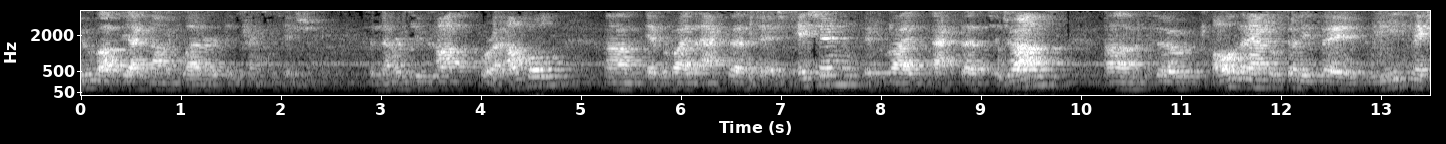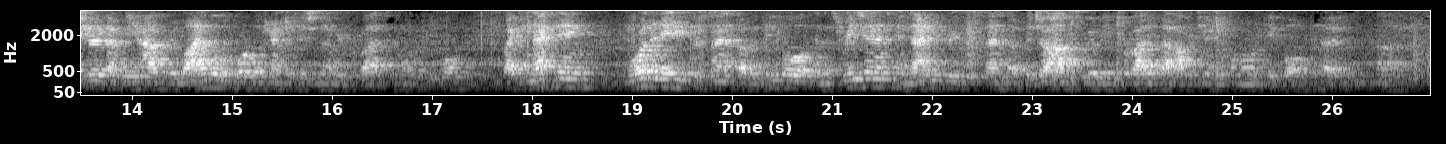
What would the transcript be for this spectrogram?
move up the economic ladder is transportation. So number two cost for a household. Um, it provides access to education. It provides access to jobs. Um, so all of the national studies say we need to make sure that we have reliable, affordable transportation that we provide to more people. By connecting more than 80% of the people in this region and 93% of the jobs will be providing that opportunity for more people to, uh, to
